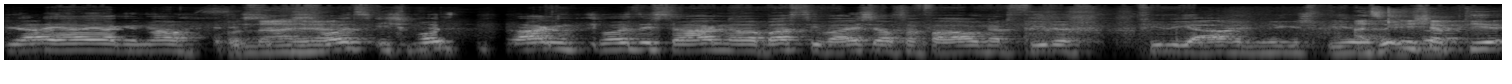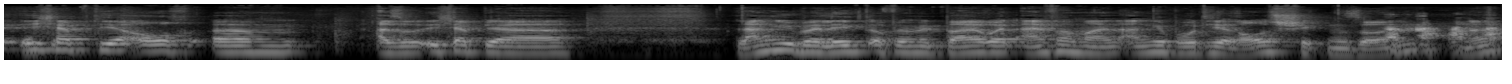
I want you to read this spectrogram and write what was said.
Ja, ja, ja, genau. ich ich daher- wollte es ich wollt's nicht sagen, ich nicht sagen, aber Basti weiß ja aus Erfahrung, hat viele, viele Jahre mit mir gespielt. Also ich habe dir, ich habe dir auch, ähm, also ich habe ja lange überlegt, ob wir mit Bayreuth einfach mal ein Angebot hier rausschicken sollen. ne?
